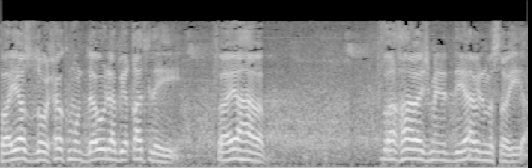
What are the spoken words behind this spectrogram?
فيصدر حكم الدولة بقتله فيهرب فخرج من الديار المصرية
